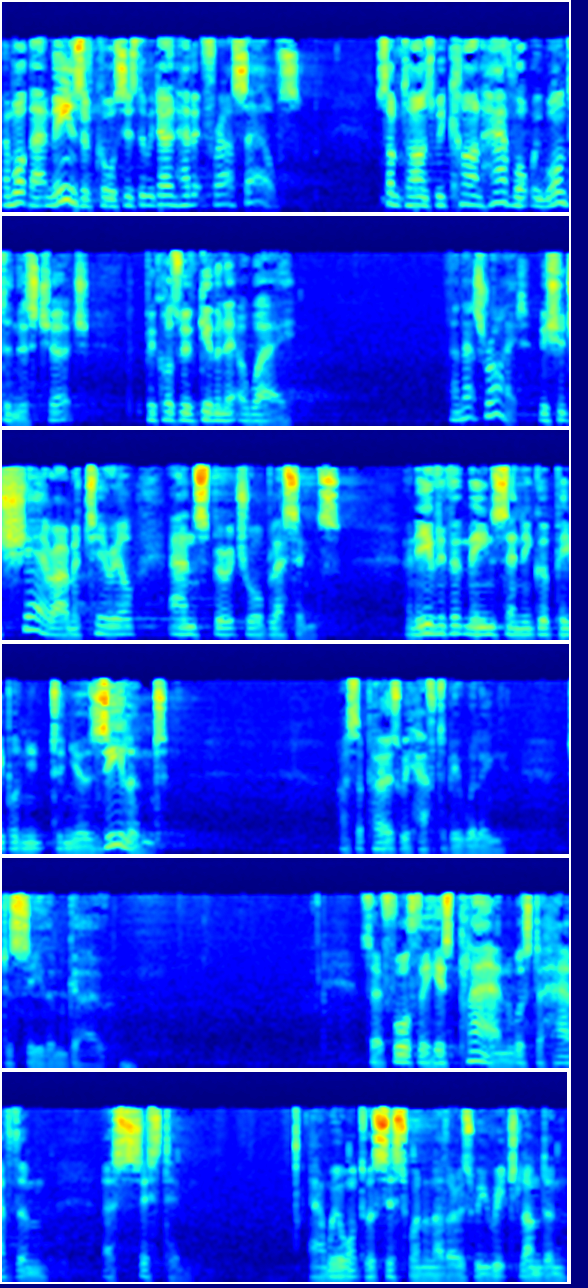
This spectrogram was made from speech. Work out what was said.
And what that means, of course, is that we don't have it for ourselves. Sometimes we can't have what we want in this church because we've given it away. And that's right. We should share our material and spiritual blessings. And even if it means sending good people to New Zealand, I suppose we have to be willing to see them go. So, fourthly, his plan was to have them assist him. And we want to assist one another as we reach London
